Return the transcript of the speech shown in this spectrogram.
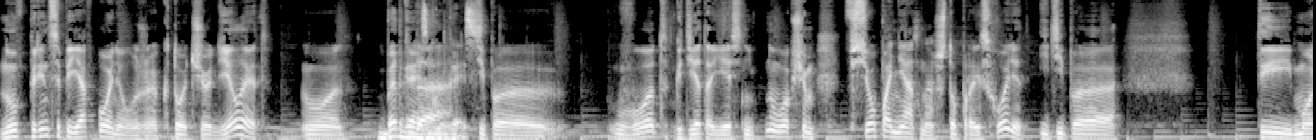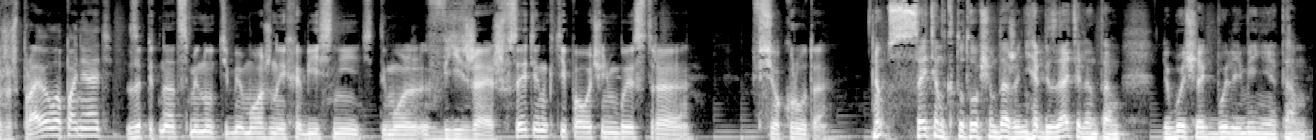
Ну, в принципе, я понял уже, кто что делает. Вот. Bad guys, да, good guys. Типа, вот, где-то есть... Ну, в общем, все понятно, что происходит. И, типа, ты можешь правила понять, за 15 минут тебе можно их объяснить. Ты можешь, въезжаешь в сеттинг, типа, очень быстро. Все круто. Ну, сеттинг тут, в общем, даже не обязателен. Там любой человек более-менее там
